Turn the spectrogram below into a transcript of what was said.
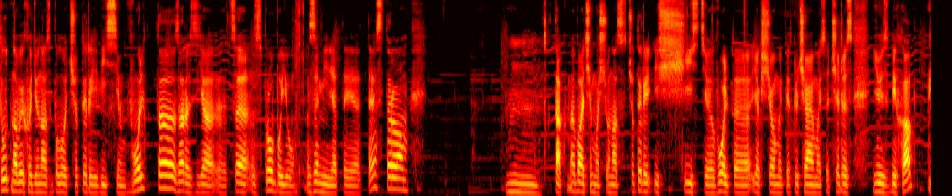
Тут на виході у нас було 4,8 вольта. Зараз я це спробую заміряти тестером. Так, ми бачимо, що у нас 4,6 вольт, е, якщо ми підключаємося через USB хаб.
